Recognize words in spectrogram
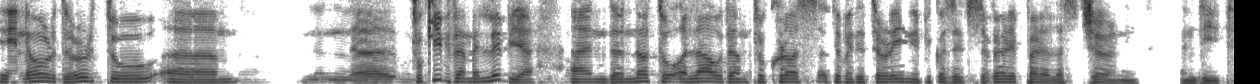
in order to um, uh, to keep them in Libya and uh, not to allow them to cross the Mediterranean because it's a very perilous journey indeed.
